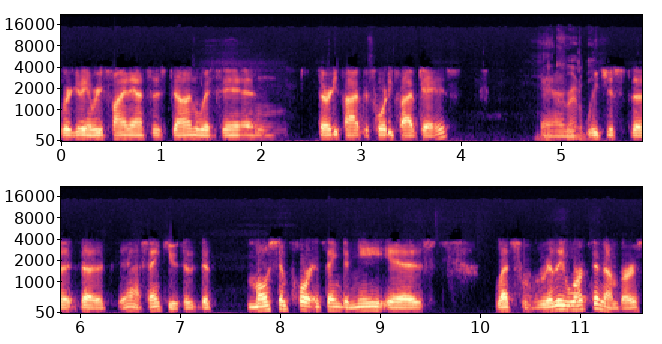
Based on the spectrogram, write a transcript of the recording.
We're getting refinances done within 35 to 45 days. And Incredible. we just, the, the, yeah, thank you. The, the most important thing to me is let's really work the numbers.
